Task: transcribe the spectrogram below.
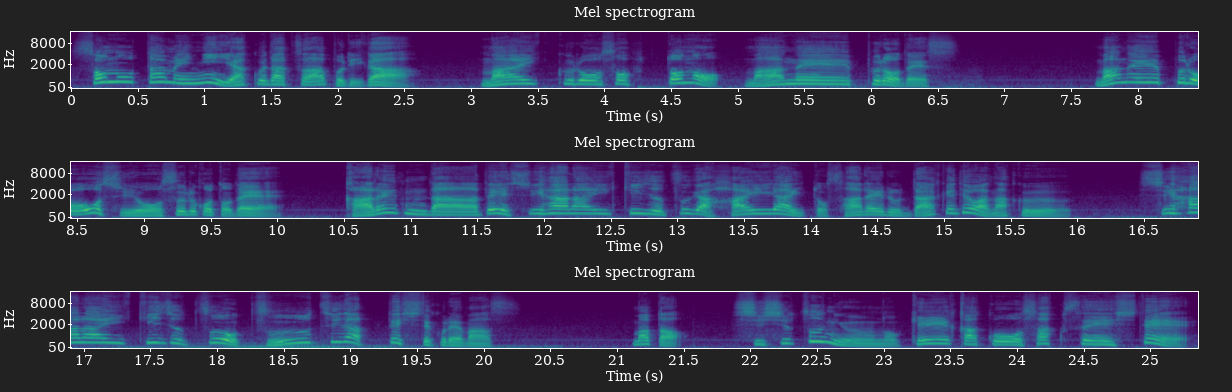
そのために役立つアプリがマイクロソフトのマネープロです。マネープロを使用することでカレンダーで支払い記述がハイライトされるだけではなく支払い記述を通知だってしてくれます。また、支出入の計画を作成して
